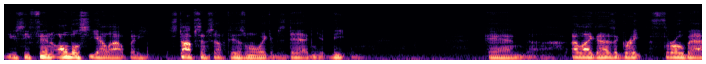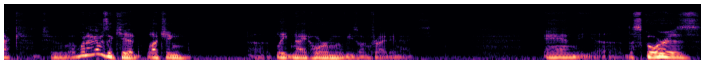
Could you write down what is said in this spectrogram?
you see Finn almost yell out but he stops himself because he doesn't want to wake up his dad and get beaten. And uh, I like that. As a great throwback to uh, when I was a kid watching uh, late night horror movies on Friday nights. And the uh, the score is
